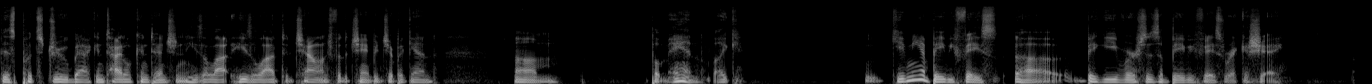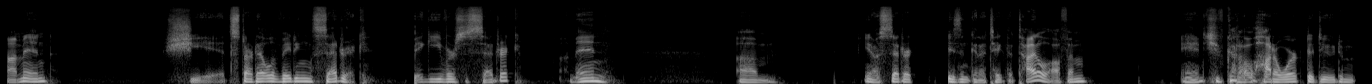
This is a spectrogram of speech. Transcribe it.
This puts Drew back in title contention. He's allowed he's allowed to challenge for the championship again. Um, but man, like, give me a babyface uh, Big E versus a babyface Ricochet. I'm in. Shit, start elevating Cedric. Big E versus Cedric. I'm in. Um, you know, Cedric isn't going to take the title off him, and you've got a lot of work to do to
